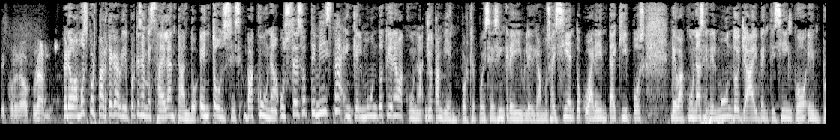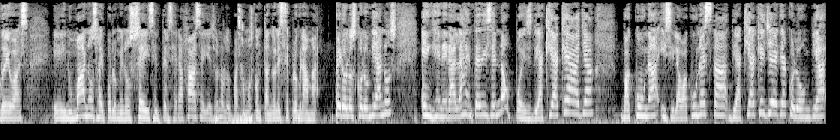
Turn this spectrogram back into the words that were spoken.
de, correr a vacunarlos. Pero vamos por parte, Gabriel, porque se me está adelantando. Entonces, vacuna. ¿Usted es optimista en que el mundo tiene vacuna? Yo también, porque pues es increíble, digamos, hay 140 equipos de vacunas en el mundo, ya hay 25 en pruebas en humanos, hay por lo menos seis en tercera fase y eso nos lo pasamos contando en este programa. Pero los colombianos, en general, la gente dice, no, pues de aquí a haya vacuna y si la vacuna está, de aquí a que llegue a Colombia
